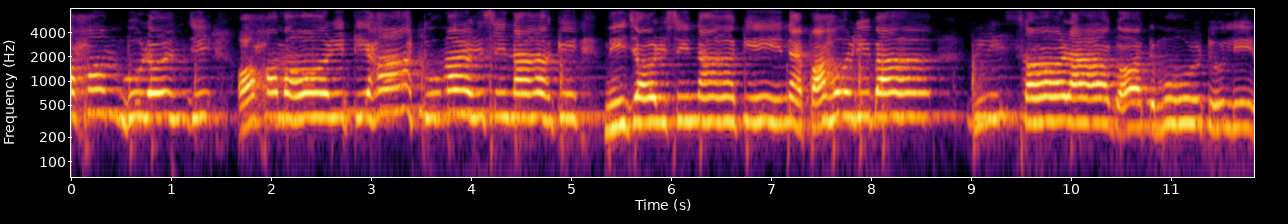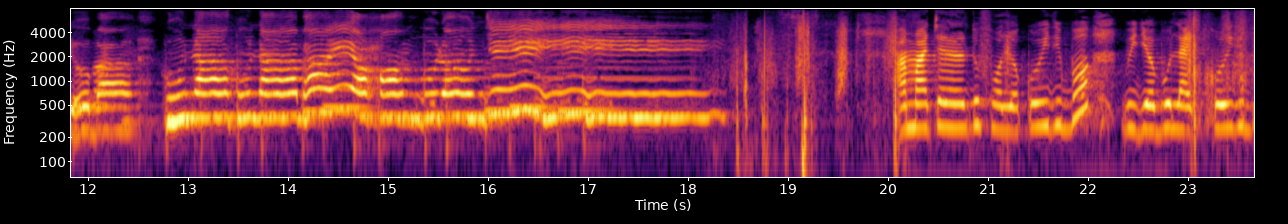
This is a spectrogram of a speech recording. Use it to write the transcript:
অসম বুৰঞ্জী অসমৰ ইতিহাস তোমাৰ চিনাকি নিজৰ চিনাকি নেপাহৰিবা। বিশ্বৰ আগত মূৰ তুলি ৰ'বা। শুনা শুনা ভাই অসম বুৰঞ্জী। আমাৰ চেনেলটো ফ'ল' কৰি দিব ভিডিঅ'বোৰ লাইক কৰি দিব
